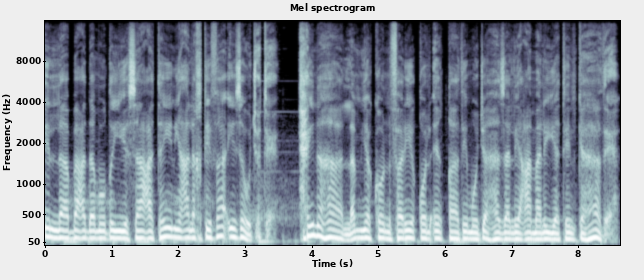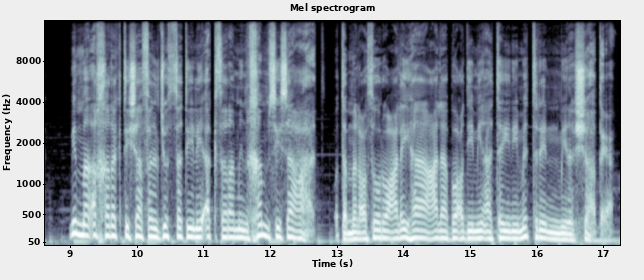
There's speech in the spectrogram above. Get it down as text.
إلا بعد مضي ساعتين على اختفاء زوجته حينها لم يكن فريق الإنقاذ مجهزا لعملية كهذه مما أخر اكتشاف الجثة لأكثر من خمس ساعات وتم العثور عليها على بعد 200 متر من الشاطئ.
